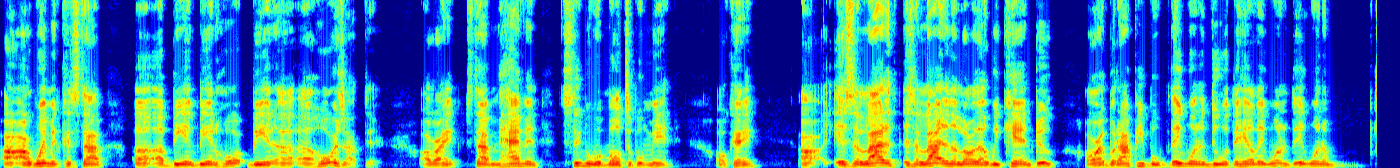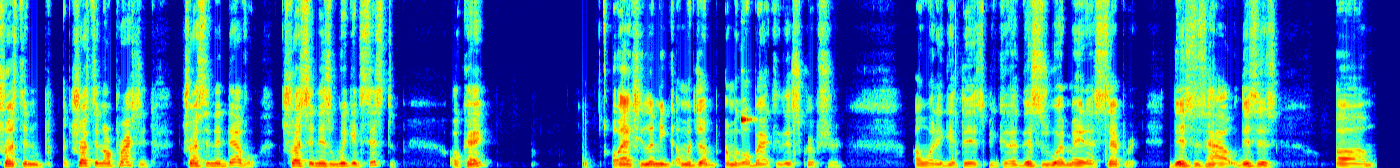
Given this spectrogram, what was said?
Our, our women can stop uh, uh being being whore, being uh, uh, whores out there, all right. Stop having sleeping with multiple men, okay. Uh, it's a lot. Of, it's a lot in the law that we can't do. All right, but our people they want to do what the hell they want to. They want to trust in trust in oppression, trust in the devil, trust in this wicked system. Okay. Oh, actually, let me. I'm gonna jump. I'm gonna go back to this scripture. I want to get this because this is what made us separate. This is how. This is um,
